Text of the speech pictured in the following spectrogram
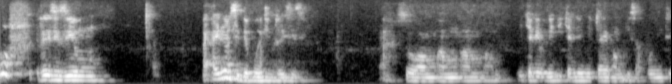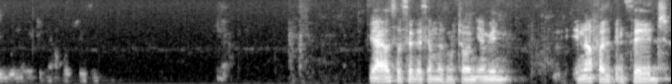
oof, racism. I, I don't see the point in racism. Yeah, so I'm, I'm, I'm, I'm each and every each and every time I'm disappointed when I think about racism. Yeah, I also say the same as Mutoni. I mean, enough has been said.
